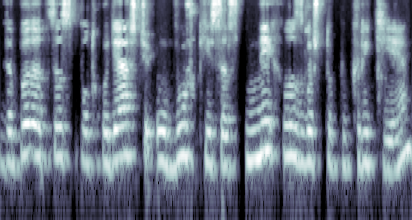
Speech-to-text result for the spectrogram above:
да бъдат с подходящи обувки с нехлъзгащо покритие,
